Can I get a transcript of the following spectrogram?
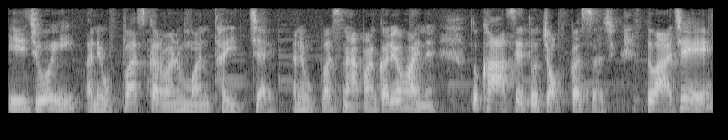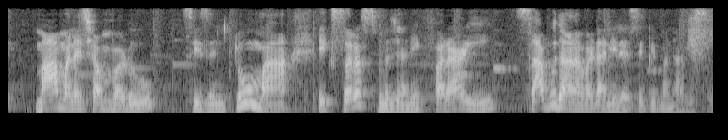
એ જોઈ અને ઉપવાસ કરવાનું મન થઈ જ જાય. અને ઉપવાસ ના પણ કર્યો હોય ને, તો ખાશે તો ચોક્કસ જ. તો આજે મા મને છમવડું સિઝન ટુમાં એક સરસ મજાની ફરાળી સાબુદાણા વડાની રેસીપી બનાવીશું.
